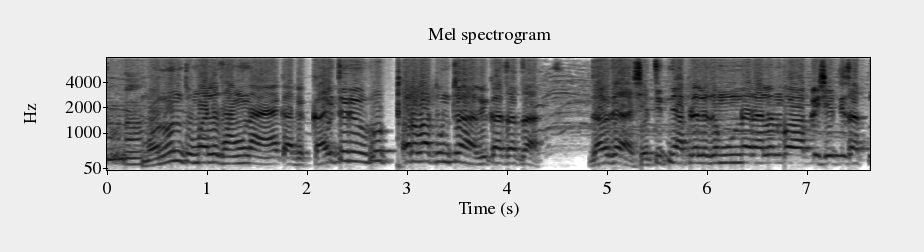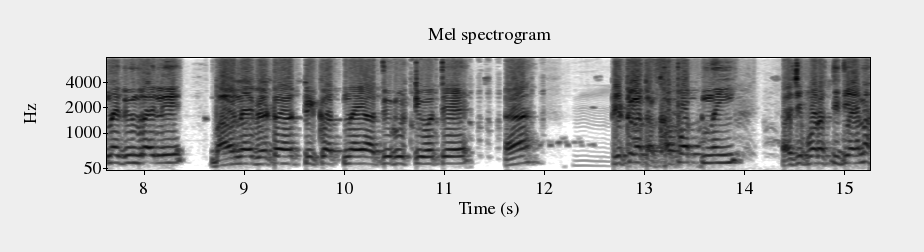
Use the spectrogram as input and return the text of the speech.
म्हणून तुम्हाला सांगणार का बे काहीतरी रूट ठरवा तुमचा विकासाचा. जाऊ द्या शेतीतनी आपल्याला जमून नाही राहिलं बा आपली शेती साथ नाही देऊन राहिली. भाव नाही भेटत पिकत नाही अतिवृष्टी होते हा? पिकलं तर खपत नाही. अशी परिस्थिती आहे ना.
